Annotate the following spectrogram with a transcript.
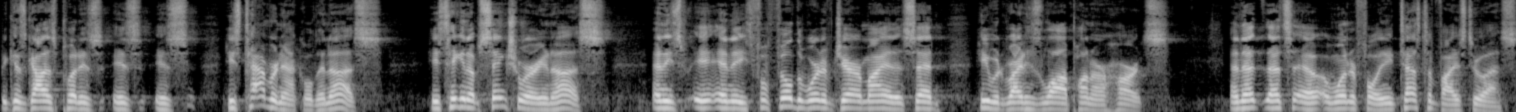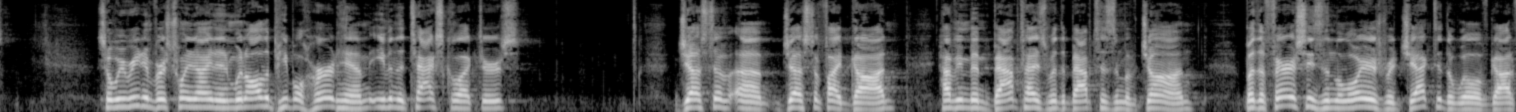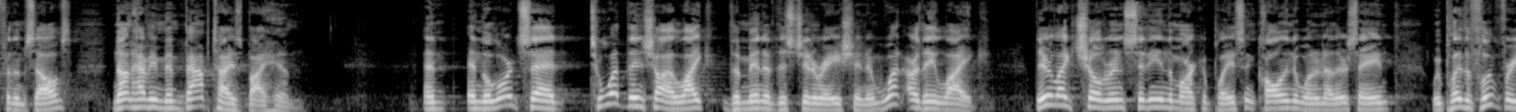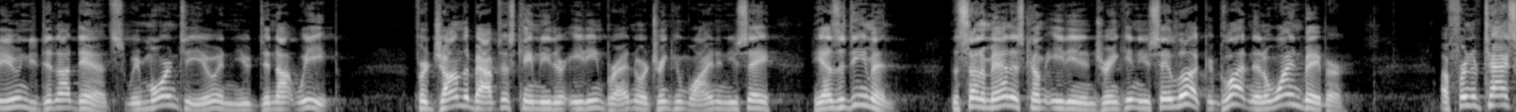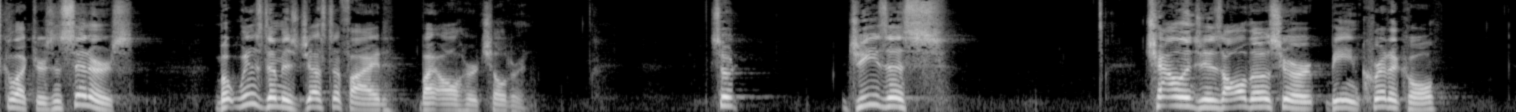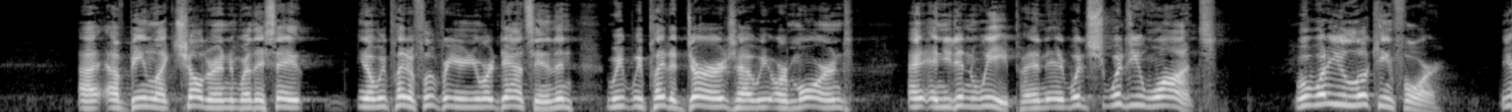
because God has put his, his, his he's tabernacled in us. He's taken up sanctuary in us. And he's, and he's fulfilled the word of Jeremiah that said he would write his law upon our hearts. And that, that's a, a wonderful, and he testifies to us. So we read in verse 29 And when all the people heard him, even the tax collectors justif- uh, justified God, having been baptized with the baptism of John. But the Pharisees and the lawyers rejected the will of God for themselves, not having been baptized by him. And, and the Lord said, To what then shall I like the men of this generation? And what are they like? They're like children sitting in the marketplace and calling to one another, saying, we played the flute for you, and you did not dance. We mourned to you, and you did not weep. For John the Baptist came neither eating bread nor drinking wine, and you say, He has a demon. The Son of Man has come eating and drinking, and you say, Look, a glutton and a winebibber, a friend of tax collectors and sinners. But wisdom is justified by all her children. So, Jesus challenges all those who are being critical uh, of being like children, where they say, you know, we played a flute for you and you were dancing, and then we, we played a dirge uh, we, or mourned and, and you didn't weep. And it, which, what do you want? Well, what are you looking for?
